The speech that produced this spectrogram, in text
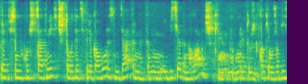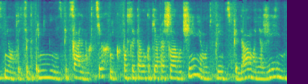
Прежде всего, мне хочется отметить, что вот эти переговоры с медиатором — это ну, не беседа на лавочке, я говорю, это уже, как я уже объяснила, то есть это применение специальных техник. После того, как я прошла обучение, вот в принципе, да, моя жизнь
